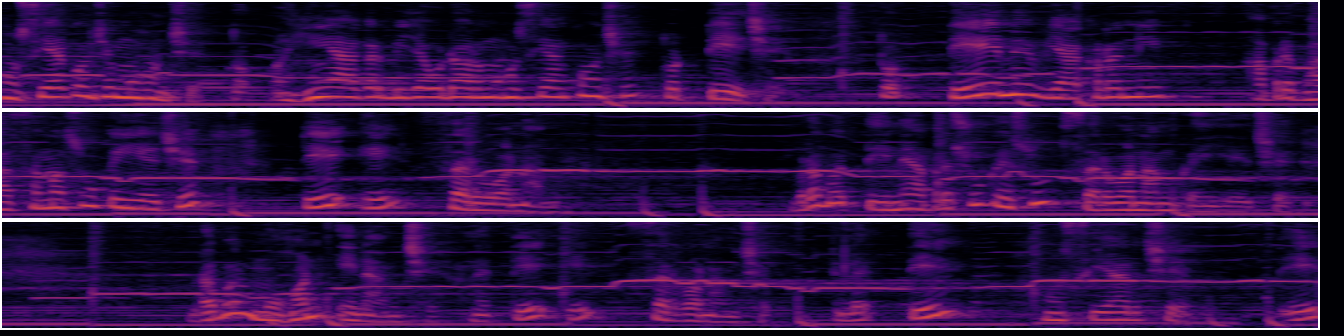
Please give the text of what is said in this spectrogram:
હોશિયાર કોણ છે? મોહન છે. તો અહીં આગળ બીજા ઉદાહરણમાં હોશિયાર કોણ છે? તો તે છે. તો તેને વ્યાકરણની આપણે ભાષામાં શું કહીએ છીએ? તે એ સર્વનામ. બરાબર? તેને આપણે શું કહીશું? સર્વનામ કહીએ છીએ. બરાબર? મોહન એ નામ છે અને તે એ સર્વનામ છે. એટલે તે હોશિયાર છે. એ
